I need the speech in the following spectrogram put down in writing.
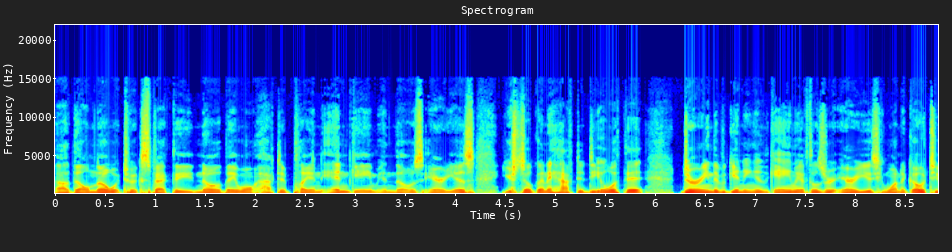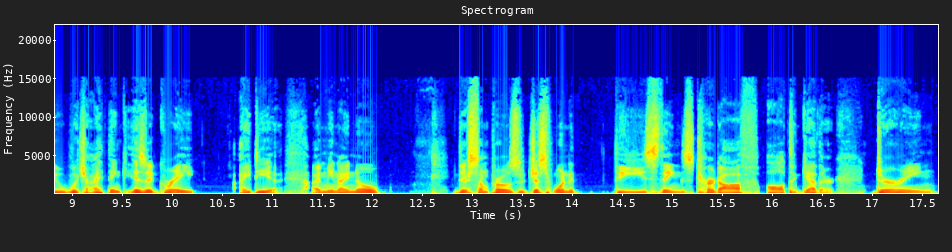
Uh, they'll know what to expect. They know they won't have to play an end game in those areas. You're still going to have to deal with it during the beginning of the game if those are areas you want to go to, which I think is a great idea. I mean, I know there's some pros who just wanted these things turned off altogether during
